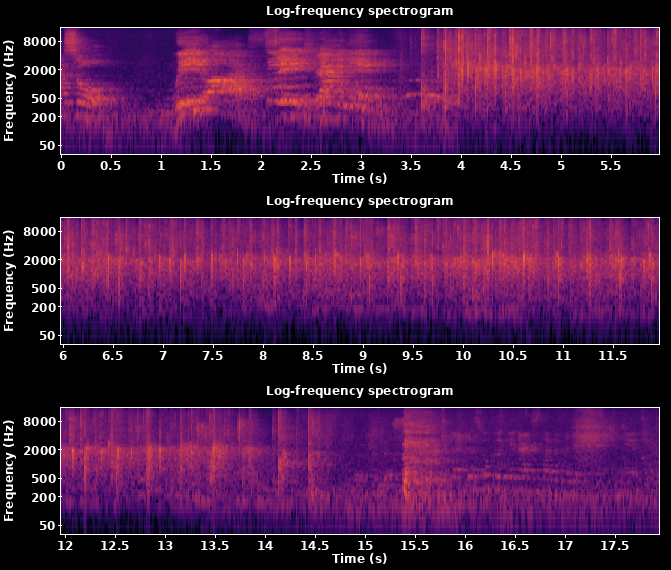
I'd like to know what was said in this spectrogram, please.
2,000 products sold. We are Sage Vanier. Let us all begin our seven-minute question and answer.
